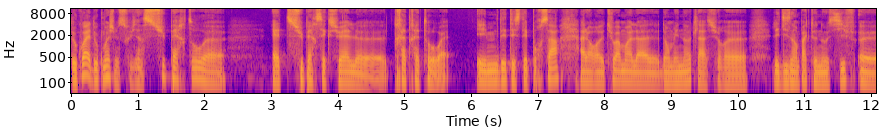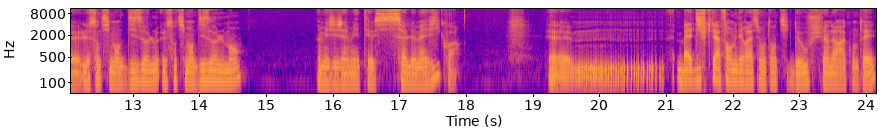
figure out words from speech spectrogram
Donc, ouais, donc moi, je me souviens super tôt euh, être super sexuel euh, très, très tôt, ouais. Et me détester pour ça. Alors, euh, tu vois, moi, là, dans mes notes, là, sur les 10 impacts nocifs, le sentiment d'isolement. Non, mais j'ai jamais été aussi seul de ma vie, quoi. Bah, difficulté à former des relations authentiques de ouf, je viens de le raconter.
